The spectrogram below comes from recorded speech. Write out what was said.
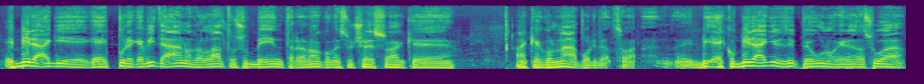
E Biraghi, che è pure capitano, tra l'altro subentra, no? come è successo anche, anche col Napoli. Insomma, ecco, Biraghi, per esempio, è uno che nella sua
